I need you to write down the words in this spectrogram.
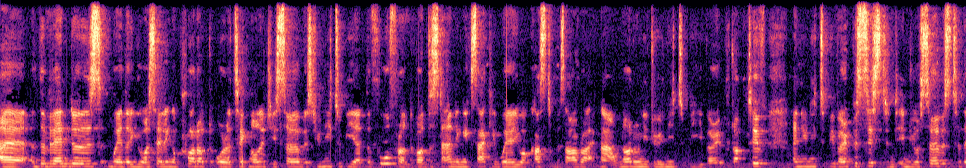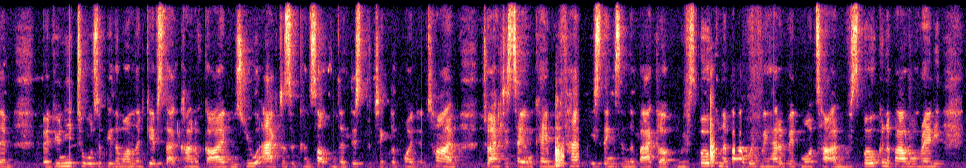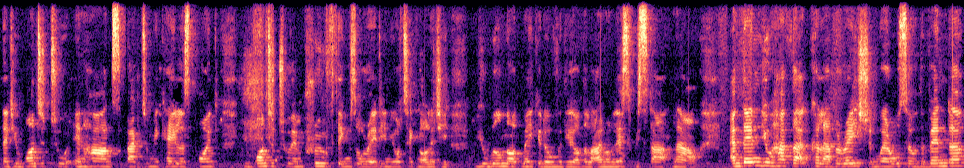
uh, the vendors, whether you are selling a product or a technology service, you need to be at the forefront of understanding exactly where your customers are right now. Not only do you need to be very productive and you need to be very persistent in your service to them, but you need to also be the one that gives that kind of guidance. You act as a consultant at this particular point in time to actually say, okay, we've had these things in the backlog. We've spoken about when we had a bit more time. We've spoken about already that you wanted to enhance, back to Michaela's point, you wanted to improve things already in your technology. You will not make it over the other line unless we start now. And then you have that collaboration where also the vendor,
